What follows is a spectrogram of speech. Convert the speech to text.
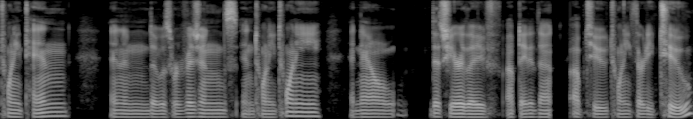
2010 and then there was revisions in 2020 and now this year they've updated that up to 2032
